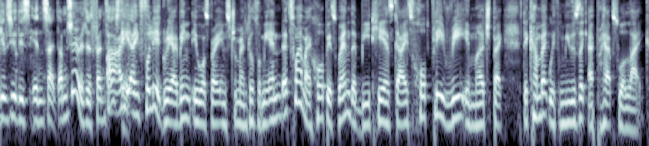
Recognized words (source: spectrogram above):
gives you this insight. I'm serious, it's fantastic. I, I fully agree. I mean, it was very instrumental for me. And that's why my hope is when the BTS guys hopefully re emerge back, they come back with music I perhaps will like.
